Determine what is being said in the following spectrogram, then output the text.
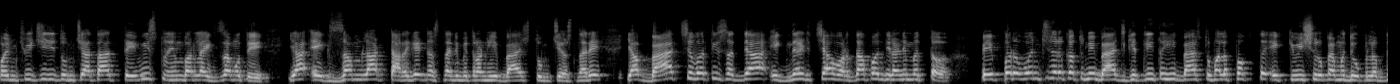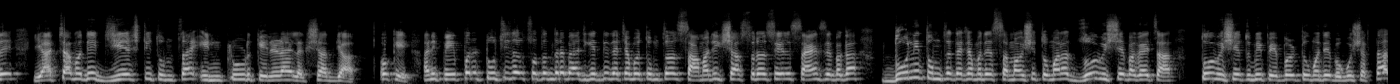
पंचवीसची जी तुमची आता तेवीस नोव्हेंबरला एक्झाम होते या एक्झामला टार्गेट असणारी मित्रांनो ही बॅच तुमची असणार आहे. या बॅच वरती सध्या इग्नेटच्या वर्धापन दिनानिमित्त पेपर वनची जर का तुम्ही बॅच घेतली तर ही बॅच तुम्हाला फक्त एकवीसशे रुपयामध्ये उपलब्ध आहे. याच्यामध्ये जीएसटी तुमचा इन्क्लूड केलेला आहे लक्षात घ्या. ओके आणि पेपर टू ची जर स्वतंत्र बॅच घेतली त्याच्यामध्ये तुमचं सामाजिक शास्त्र असेल सायन्स आहे बघा. दोन्ही तुमचं त्याच्यामध्ये समावेश आहे. तुम्हाला जो विषय बघायचा तो विषय तुम्ही पेपर टू मध्ये बघू शकता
